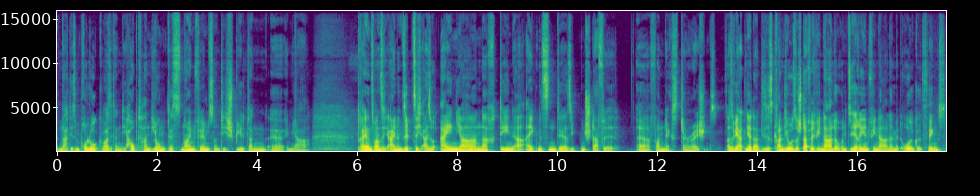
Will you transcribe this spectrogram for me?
nach diesem Prolog quasi dann die Haupthandlung des neuen Films und die spielt dann äh, im Jahr 2371, also ein Jahr nach den Ereignissen der siebten Staffel äh, von Next Generations. Also wir hatten ja da dieses grandiose Staffelfinale und Serienfinale mit All Good Things.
